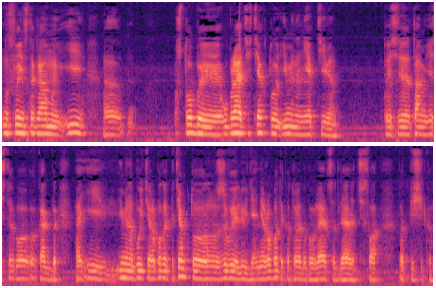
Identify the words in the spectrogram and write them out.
ну, свои инстаграмы и э, чтобы убрать тех, кто именно не активен. То есть э, там есть такое, как бы, а, и именно будете работать по тем, кто живые люди, а не роботы, которые добавляются для числа подписчиков.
